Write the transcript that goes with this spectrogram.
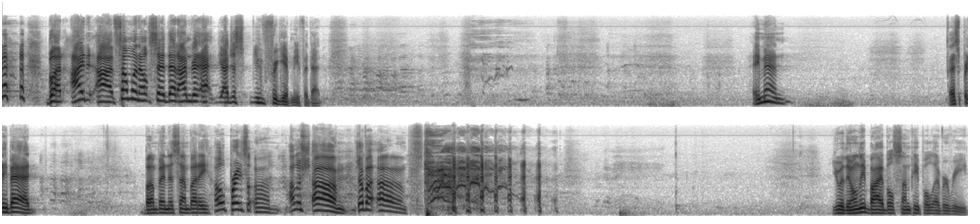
But I, uh, someone else said that. I'm, I just, you forgive me for that. Amen. That's pretty bad. Bump into somebody. Oh, praise. Um, um, um. you are the only Bible some people ever read.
